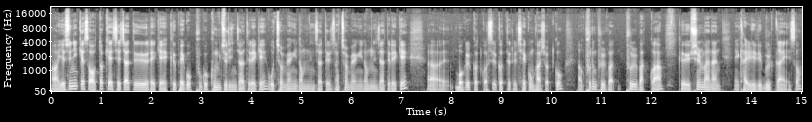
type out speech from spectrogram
어, 예수님께서 어떻게 제자들에게 그 배고프고 굶주린 자들에게 5천 명이 넘는 자들, 4천 명이 넘는 자들에게 어, 먹을 것과 쓸 것들을 제공하셨고 어, 푸른 풀밭, 풀밭과 그 쉴만한 갈릴리 물가에서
